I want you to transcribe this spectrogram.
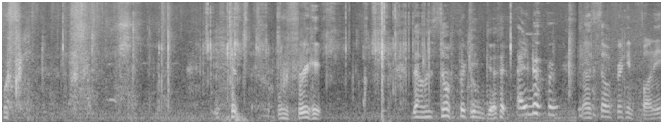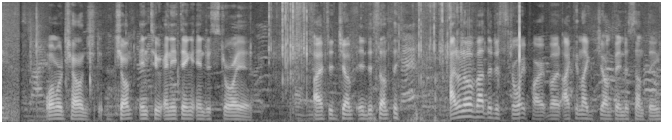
We're free. We're free. That was so freaking good. I know. That was so freaking funny. One more challenge. Jump into anything and destroy it. I have to jump into something. I don't know about the destroy part, but I can like jump into something.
